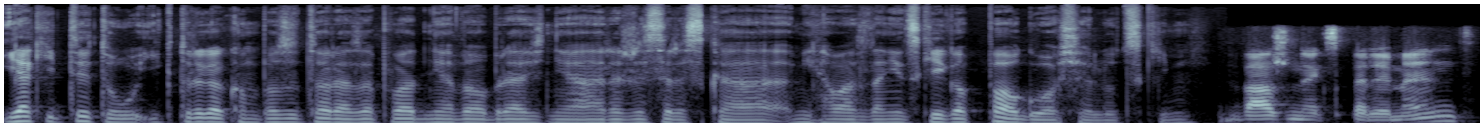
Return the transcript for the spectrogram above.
Jaki tytuł i którego kompozytora zapładnia wyobraźnia reżyserska Michała Zdanieckiego po głosie ludzkim? Ważny eksperyment,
